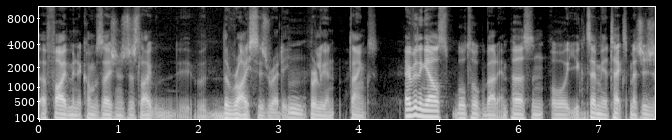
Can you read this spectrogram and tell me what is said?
a five minute conversation. It's just like the rice is ready. Mm. Brilliant. Thanks. Everything else, we'll talk about it in person, or you can send me a text message.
